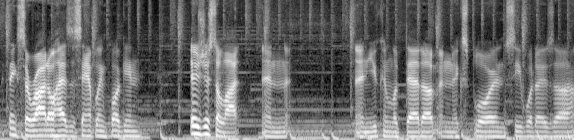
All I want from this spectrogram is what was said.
I think Serato has a sampling plugin. There's just a lot, and and you can look that up and explore and see what is uh,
